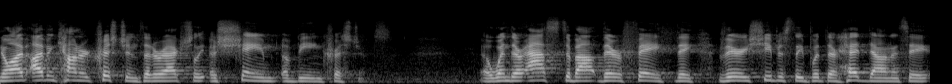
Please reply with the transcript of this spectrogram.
You know, I've, I've encountered Christians that are actually ashamed of being Christians. Uh, when they're asked about their faith, they very sheepishly put their head down and say,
